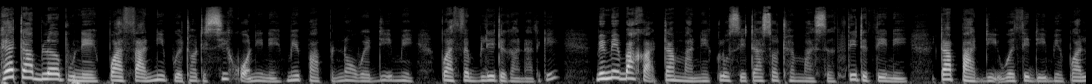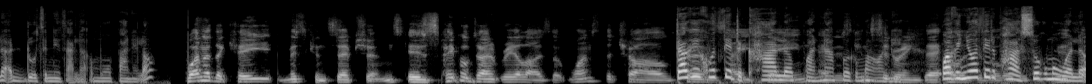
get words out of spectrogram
ဖက်တာဘလဘူးနေပွာစာနိပွေထောတစီခွန်နီနေမေပပနောဝဲဒီမီပွာစဘလီတကနာတကေမေမေဘခတာမနေကလိုစီတာဆော့ထွဲမဆတိတတိနေတပါဒီဝဲစီဒီမေပွာလအဒုစနေစားလအမောပါနေလို့ One of the key misconceptions is people don't realize that once the child Dagi turns khote de khala 18 pa na and is pa ma considering oni their pa gnyo te pha eligibility so for mo youth wala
